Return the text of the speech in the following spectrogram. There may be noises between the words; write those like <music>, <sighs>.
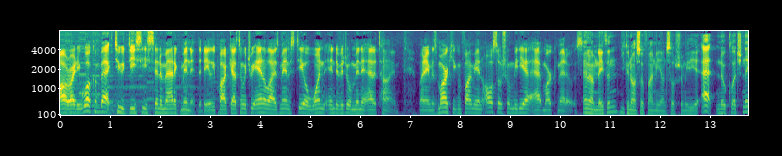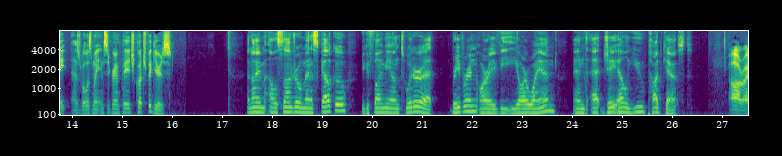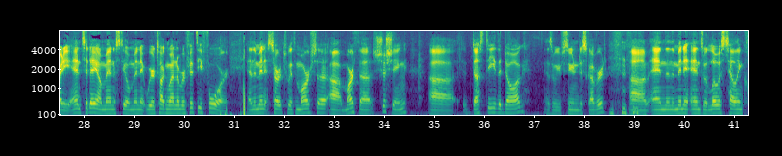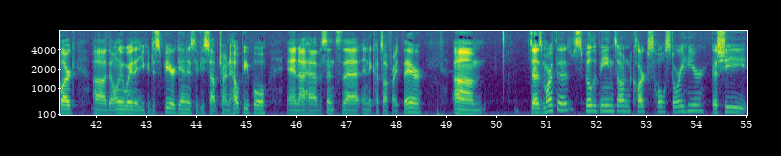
Alrighty, welcome back to DC Cinematic Minute, the daily podcast in which we analyze Man of Steel one individual minute at a time. My name is Mark. You can find me on all social media at Mark Meadows. And I'm Nathan. You can also find me on social media at NoClutchNate, as well as my Instagram page, Clutch Figures. And I am Alessandro Maniscalco. You can find me on Twitter at Raveryn, R A V E R Y N, and at JLU Podcast. Alrighty, and today on Man of Steel Minute, we're talking about number 54. And the minute starts with Martha, uh, Martha shushing uh, Dusty the dog, as we've soon discovered. <laughs> um, and then the minute ends with Lois telling Clark uh, the only way that you could disappear again is if you stop trying to help people. And I have a sense that, and it cuts off right there. Um, does Martha spill the beans on Clark's whole story here? Because she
